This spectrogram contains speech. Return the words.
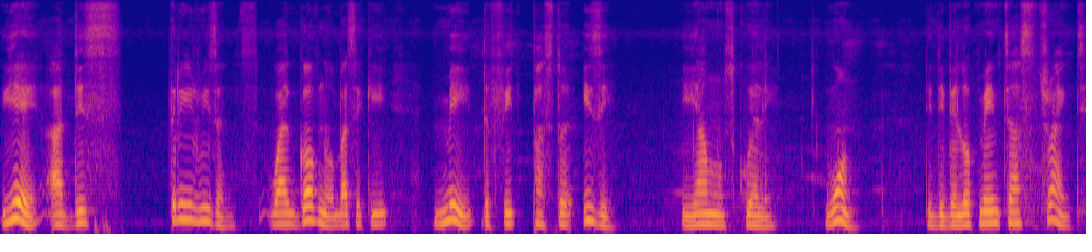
Here are these three reasons why Governor Obaseki may defeat Pastor Ize Iyamu squarely. 1. The developmental strength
